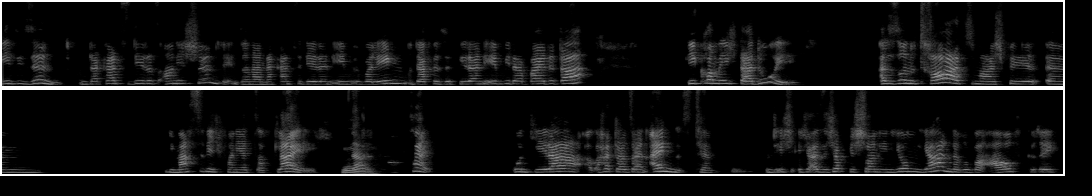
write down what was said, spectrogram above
wie sie sind. Und da kannst du dir das auch nicht schönreden, sondern da kannst du dir dann eben überlegen, und dafür sind wir dann eben wieder beide da, wie komme ich da durch? Also so eine Trauer zum Beispiel, ähm, die machst du nicht von jetzt auf gleich. Nein. Zeit. Und jeder hat da sein eigenes Tempo. Und ich, ich also ich habe mich schon in jungen Jahren darüber aufgeregt,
